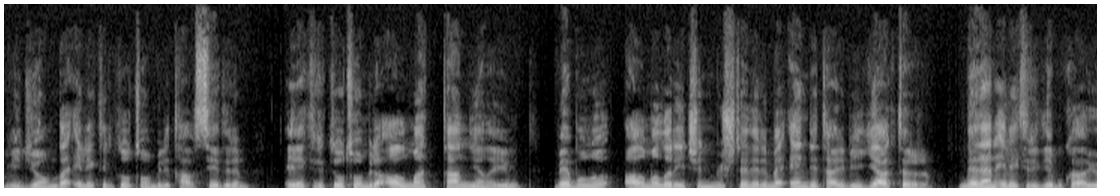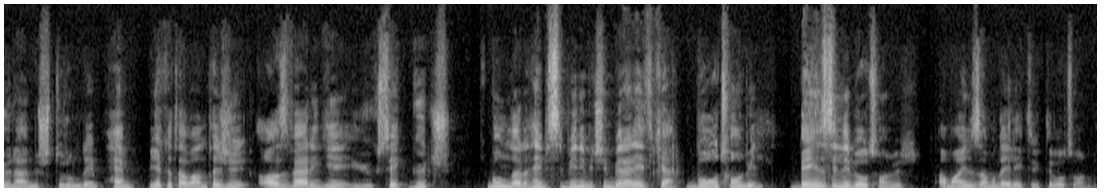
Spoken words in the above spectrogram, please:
videomda elektrikli otomobili tavsiye ederim. Elektrikli otomobili almaktan yanayım ve bunu almaları için müşterilerime en detaylı bilgiyi aktarırım. Neden elektrikliye bu kadar yönelmiş durumdayım? Hem yakıt avantajı, az vergi, yüksek güç bunların hepsi benim için birer etken. Bu otomobil benzinli bir otomobil ama aynı zamanda elektrikli bir otomobil.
